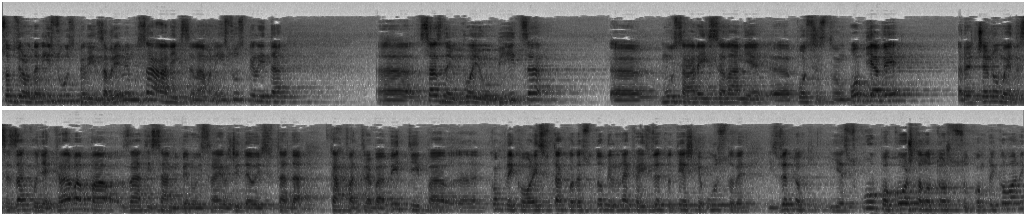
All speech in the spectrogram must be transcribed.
s obzirom da nisu uspjeli za vrijeme Musa selama, nisu uspjeli da a, saznaju ko je ubica, a, Musa selam je posredstvom objave rečeno mu je da se zakolje krava, pa znati sami Benu Israel žideovi su tada kakva treba biti, pa komplikovali su tako da su dobili neka izuzetno teške ustove, izuzetno je skupo koštalo to što su komplikovali.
